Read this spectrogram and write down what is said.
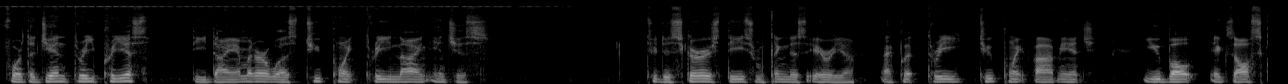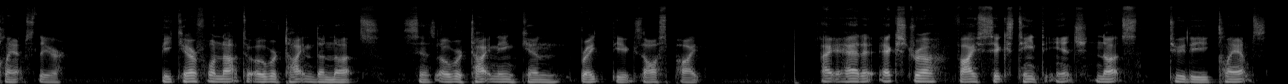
For the Gen 3 Prius, the diameter was 2.39 inches. To discourage these from cutting this area, I put three 2.5 inch U-bolt exhaust clamps there. Be careful not to over tighten the nuts, since over tightening can break the exhaust pipe. I added extra 5 16 inch nuts to the clamps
